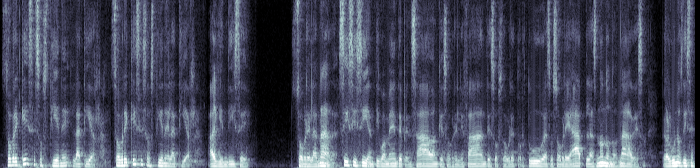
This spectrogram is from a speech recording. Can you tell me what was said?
¿sobre qué se sostiene la tierra? ¿Sobre qué se sostiene la tierra? Alguien dice, sobre la nada. Sí, sí, sí, antiguamente pensaban que sobre elefantes o sobre tortugas o sobre atlas. No, no, no, nada de eso. Pero algunos dicen,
